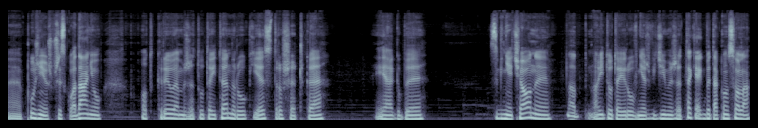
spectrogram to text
e, później już przy składaniu odkryłem, że tutaj ten róg jest troszeczkę jakby zgnieciony. No, no i tutaj również widzimy, że tak jakby ta konsola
